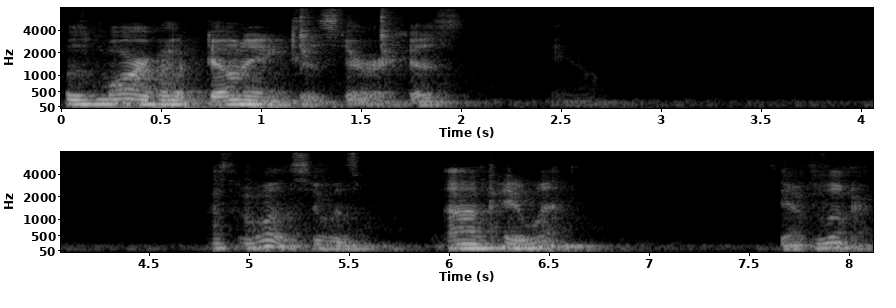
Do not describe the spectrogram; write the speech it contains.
was more about donating to the server because, you know, that's what it was. It was non-pay win. Same with Lunar.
